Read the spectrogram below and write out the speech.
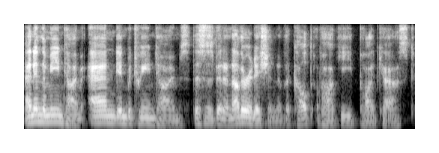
And in the meantime, and in between times, this has been another edition of the Cult of Hockey podcast.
